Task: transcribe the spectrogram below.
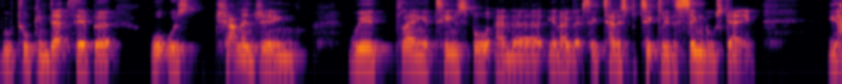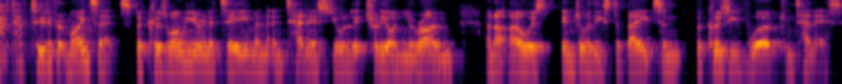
we'll talk in depth here, but what was challenging with playing a team sport and, a, you know, let's say tennis, particularly the singles game, you have to have two different mindsets because when you're in a team and, and tennis, you're literally on your own. And I, I always enjoy these debates. And because you've worked in tennis,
